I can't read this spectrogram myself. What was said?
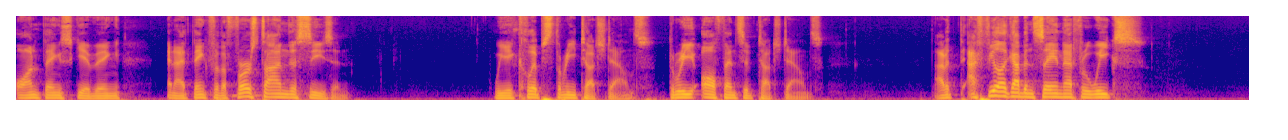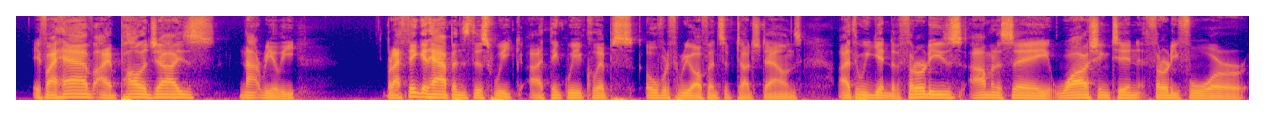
on Thanksgiving. And I think for the first time this season, we eclipse three touchdowns, three offensive touchdowns. I, I feel like I've been saying that for weeks. If I have, I apologize. Not really. But I think it happens this week. I think we eclipse over three offensive touchdowns. I think we get into the 30s. I'm going to say Washington 34,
